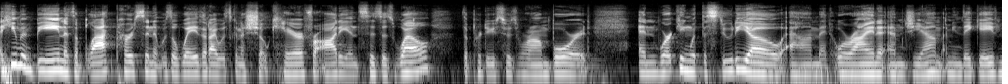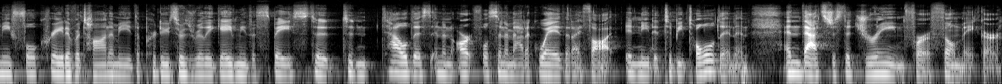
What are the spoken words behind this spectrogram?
a human being, as a black person. It was a way that I was going to show care for audiences as well. The producers were on board. And working with the studio um, at Orion at MGM, I mean, they gave me full creative autonomy. The producers really gave me the space to, to tell this in an artful cinematic way that I thought it needed to be told in. And, and that's just a dream for a filmmaker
